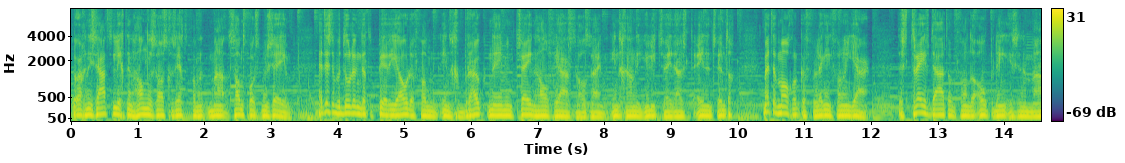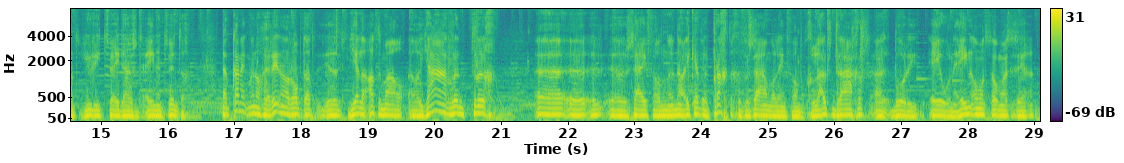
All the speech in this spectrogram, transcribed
De organisatie ligt in handen, zoals gezegd, van het Zandvoorts Museum. Het is de bedoeling dat de periode van in gebruikneming 2,5 jaar zal zijn... ingaande juli 2021 met een mogelijke verlenging van een jaar. De streefdatum van de opening is in de maand juli 2021. Nou kan ik me nog herinneren, Rob, dat Jelle Attemaal al jaren terug... Uh, uh, uh, zei van... nou, ik heb een prachtige verzameling van geluidsdragers... door die eeuwen heen, om het zo maar te zeggen...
